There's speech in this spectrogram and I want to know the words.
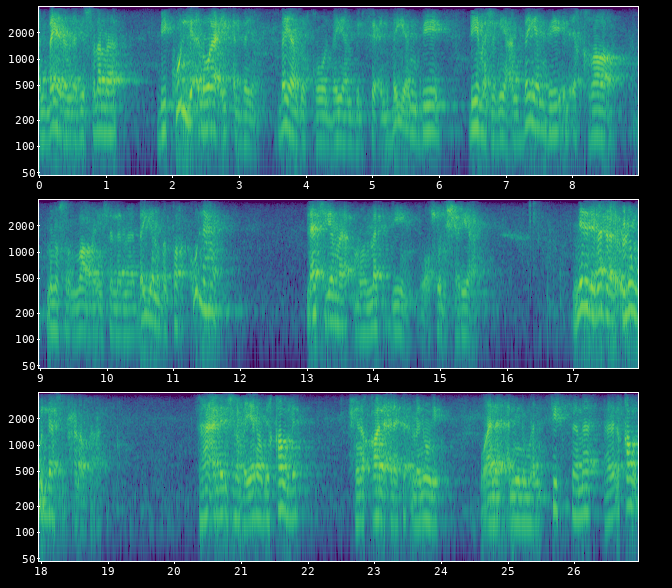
أن بين النبي صلى الله عليه وسلم بكل أنواع البيان بيان بالقول بيان بالفعل بيان ب- بهما جميعا بيان بالإقرار منه صلى الله عليه وسلم بيان بالترك كل هذا لا سيما مهمات الدين وأصول الشريعة. من اللي بدل العلو بالله سبحانه وتعالى. فها النبي صلى الله عليه وسلم بيانه بقوله حين قال ألا تأمنوني وأنا أمين من في السماء؟ هذا القول.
